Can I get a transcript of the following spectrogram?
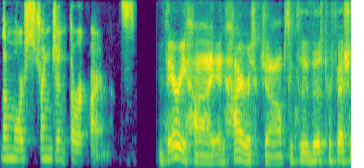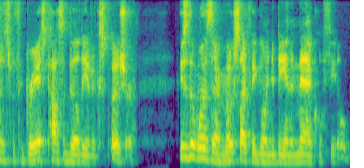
the more stringent the requirements. Very high and high risk jobs include those professions with the greatest possibility of exposure. These are the ones that are most likely going to be in the medical field,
